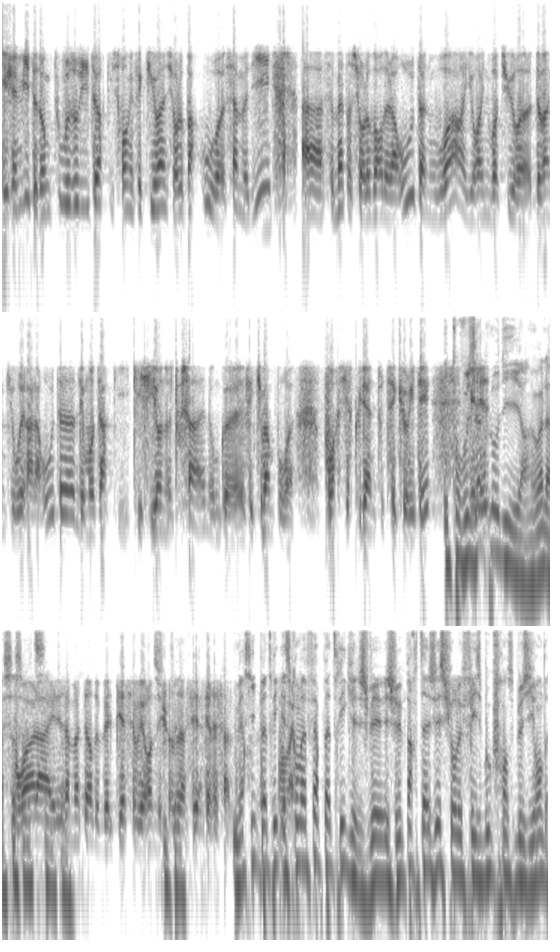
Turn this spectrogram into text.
Et j'invite donc tous vos auditeurs qui seront effectivement sur le parcours samedi à se mettre sur le bord de la route, à nous voir. Il y aura une voiture devant qui ouvrira la route, des motards qui, qui sillonnent tout ça. Hein. donc effectivement pour pouvoir circuler en toute sécurité. Et pour vous applaudir, voilà. Ça, voilà, et les amateurs de belles pièces verront des choses assez intéressantes. Merci Patrick. Est-ce qu'on va faire Patrick Je vais je vais partager sur le Facebook France Bleu Gironde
